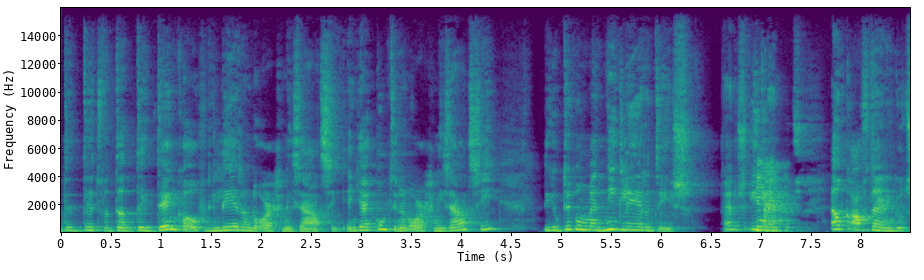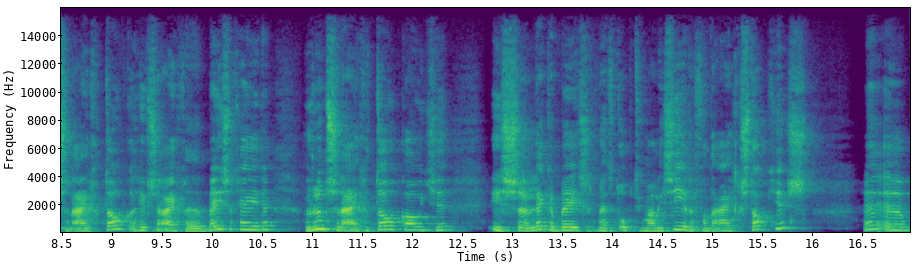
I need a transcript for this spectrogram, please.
dit, dit, dat, dit denken over die lerende organisatie. En jij komt in een organisatie die op dit moment niet lerend is. Dus iedereen Ja. doet, elke afdeling doet zijn eigen toko, heeft zijn eigen bezigheden, runt zijn eigen tokootje, is eh, lekker bezig met het optimaliseren van de eigen stapjes. En,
